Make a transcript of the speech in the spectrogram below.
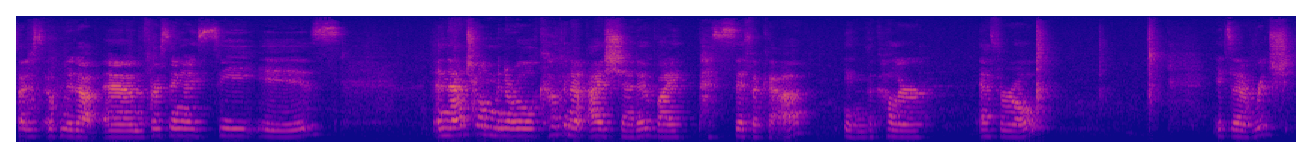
So I just open it up and the first thing I see is a natural mineral coconut eyeshadow by Pacifica in the color Ethereal. It's a rich,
